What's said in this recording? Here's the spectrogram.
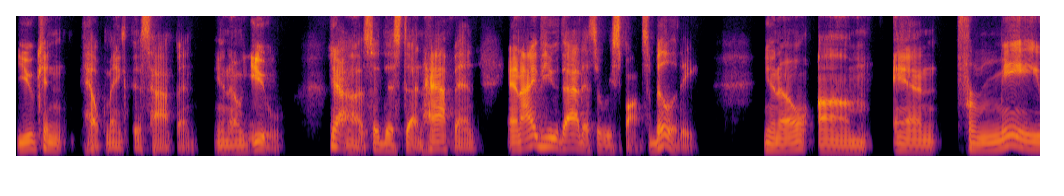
you can help make this happen you know you yeah uh, so this doesn't happen and i view that as a responsibility you know um and for me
